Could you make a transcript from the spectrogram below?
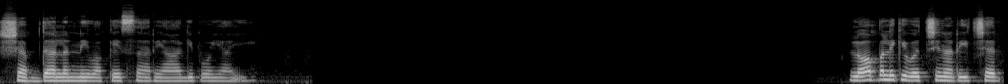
శబ్దాలన్నీ ఒకేసారి ఆగిపోయాయి. లోపలికి వచ్చిన రిచర్డ్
